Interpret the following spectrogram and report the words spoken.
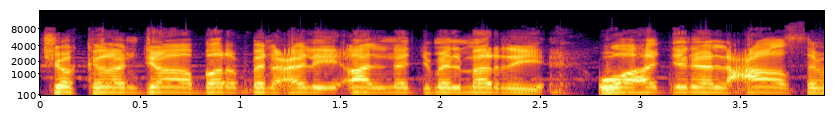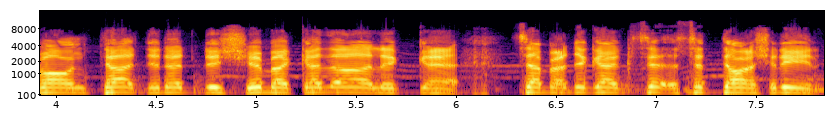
شكرا جابر بن علي آل نجم المري. وهجن العاصفة وإنتاج ند الشبة كذلك. سبع دقائق 26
